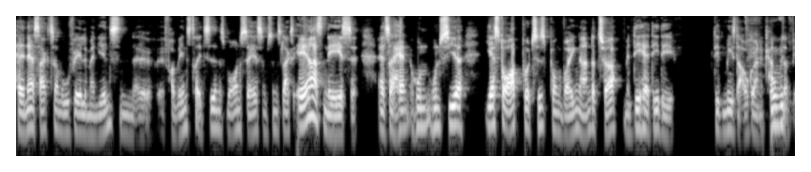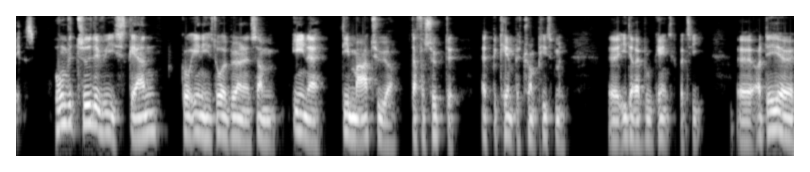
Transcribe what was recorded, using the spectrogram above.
havde nær sagt som Uffe Ellemann Jensen øh, fra Venstre i tidernes morgen sagde, som sådan en slags æresnæse. Altså han, hun, hun siger, jeg står op på et tidspunkt, hvor ingen andre tør, men det her, det er det, det er den mest afgørende kamp, vil, der findes. Hun vil tydeligvis gerne gå ind i historiebøgerne som en af de martyrer, der forsøgte at bekæmpe trumpismen øh, i det republikanske parti. Øh, og det, øh,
